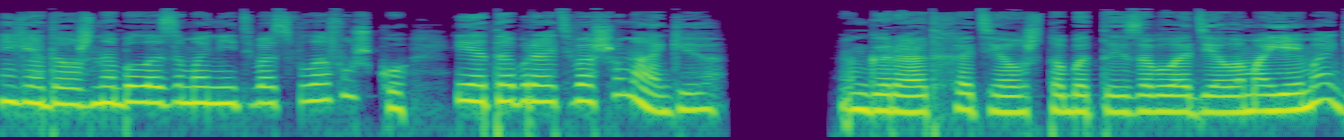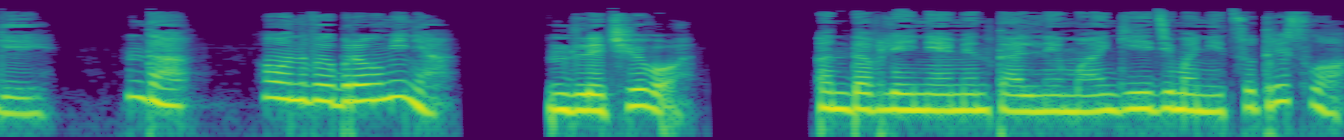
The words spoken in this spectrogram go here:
«Я должна была заманить вас в ловушку и отобрать вашу магию». «Град хотел, чтобы ты завладела моей магией?» «Да, он выбрал меня». «Для чего?» От давления ментальной магии демоницу трясло.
